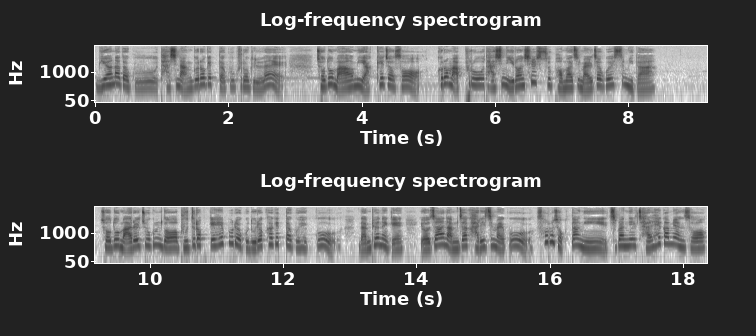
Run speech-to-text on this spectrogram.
미안하다고 다신 안 그러겠다고 그러길래 저도 마음이 약해져서 그럼 앞으로 다신 이런 실수 범하지 말자고 했습니다. 저도 말을 조금 더 부드럽게 해보려고 노력하겠다고 했고 남편에겐 여자 남자 가리지 말고 서로 적당히 집안일 잘 해가면서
